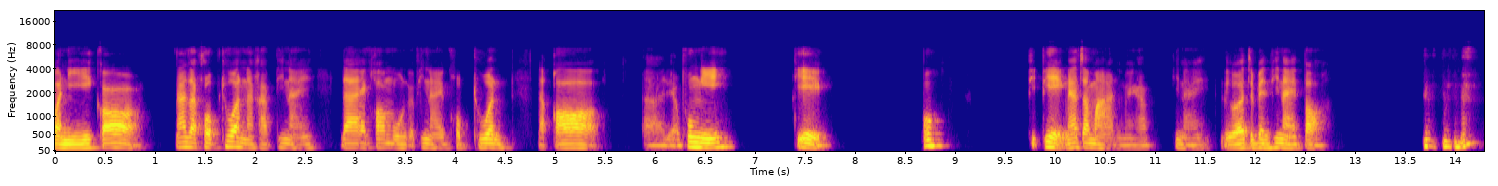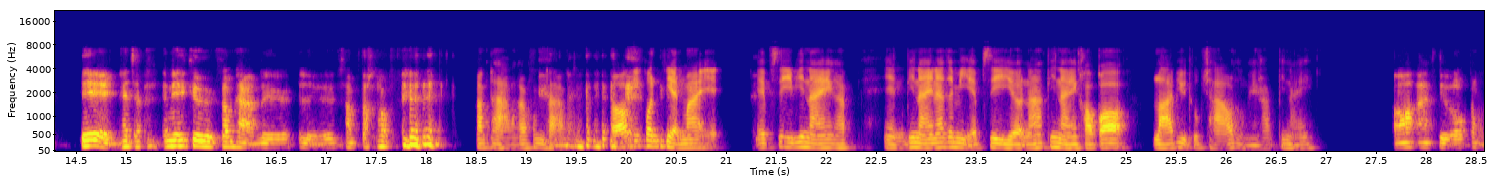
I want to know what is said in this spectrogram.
วันนี้ก็น่าจะครบถ้วนนะครับ พี่ไนท์ได้ข้อมูลกับพี่ไนท์ครบถ้วน แล้วก็เดี๋ยวพรุ่งนี้พี่เอก โอ้พี่พี่เอกน่าจะมาถูกไหมครับ พี่ไนท์หรือว่าจะเป็นพี่ไนท์ต่อ พี่เอกน่าจะอันนี้คือคำถามหรือ หรือคำตอบ คำถามครับคำถามเพราะมีคนเขียนมา FC พี่ไนท์ครับ เห็นพี่ไนท์น่าจะมี FC เยอะนะ พี่ไนท์เขาก็ไลฟ์อยู่ทุกเช้าถูกไหมครับ พี่ไนท์ อ๋ออะคือโอกาส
